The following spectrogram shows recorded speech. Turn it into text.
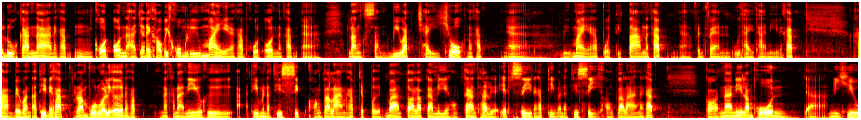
ฤดูกาลหน้านะครับโค้ดอ้นอาจจะได้เข้าไปคุมหรือไม่นะครับโค้ดอ้นนะครับลังสรรค์วิวัฒชัยโชคนะครับ หรือไม่นะครับโปรดติดตามนะครับแฟนๆอุทัยธานีนะครับ ข้ามไปวันอาทิตย์นะครับรัมพูนวอริเออร์นะครับณขณะนี้ก็คือทีมอันดับที่ 10 ของตารางนะครับ จะเปิดบ้านต้อนรับการมาเยือนของการท่าเรือ FC นะครับทีมอันดับที่ 4 ของตารางนะครับ ก่อนหน้านี้ลำพูนจะมีคิว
